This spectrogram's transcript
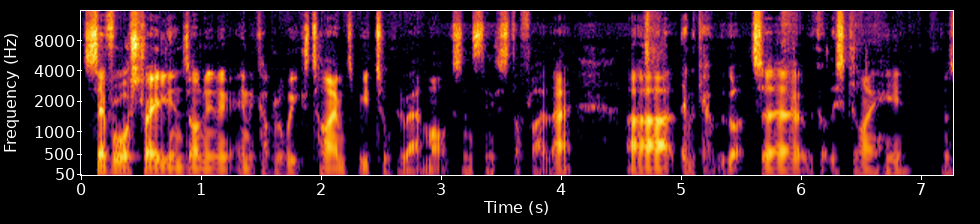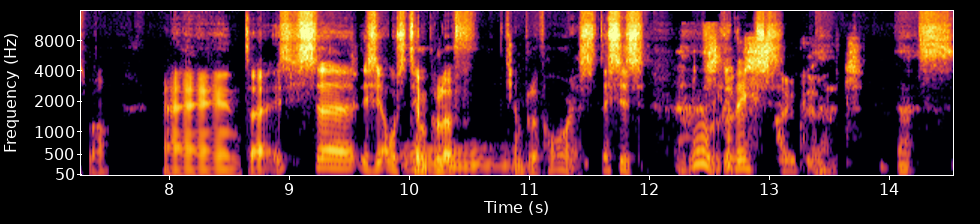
several Australians on in a, in a couple of weeks' time to be talking about mocks and things, stuff like that. Uh, there we go. We've got uh, we've got this guy here as well. And uh, is this uh, this is oh, it's Temple of Temple of Horus. This is ooh, look at this. So good. That's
